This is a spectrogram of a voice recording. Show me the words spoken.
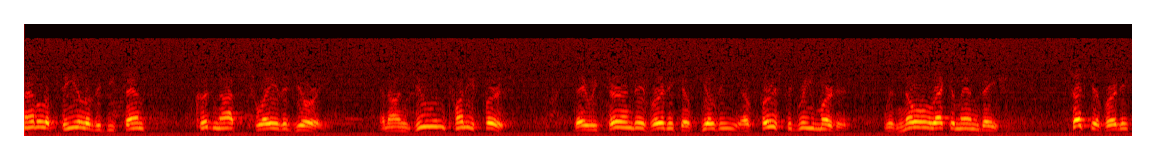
The appeal of the defense could not sway the jury. And on June 21st, they returned a verdict of guilty of first degree murder with no recommendation. Such a verdict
